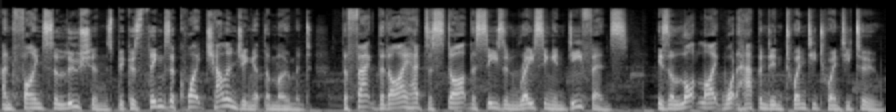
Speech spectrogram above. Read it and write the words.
and find solutions because things are quite challenging at the moment. The fact that I had to start the season racing in defence is a lot like what happened in 2022.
